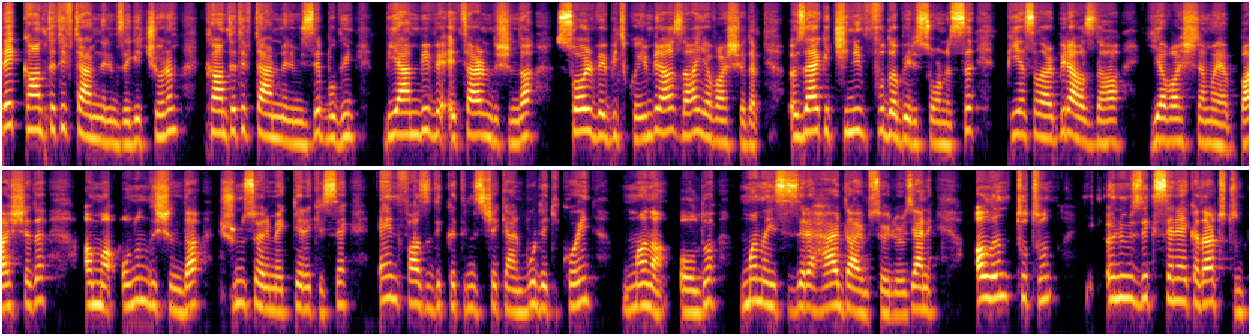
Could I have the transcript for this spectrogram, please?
Ve kantitatif terimlerimize geçiyorum. Kantitatif terimlerimizde bugün BNB ve Ethereum dışında Sol ve Bitcoin biraz daha yavaşladı. Özellikle Çin'in FUD haberi sonrası piyasalar biraz daha yavaşlamaya başladı. Ama onun dışında şunu söylemek gerekirse en fazla dikkatimizi çeken buradaki coin Mana oldu. Mana'yı sizlere her daim söylüyoruz. Yani alın tutun önümüzdeki seneye kadar tutun.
